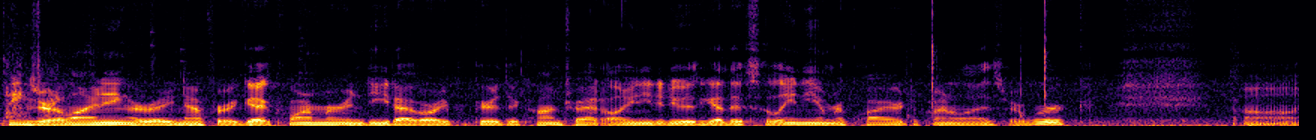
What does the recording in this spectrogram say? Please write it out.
Things are aligning. We're ready now for a Gek farmer. Indeed, I've already prepared their contract. All you need to do is gather solanium required to finalize their work. Uh,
